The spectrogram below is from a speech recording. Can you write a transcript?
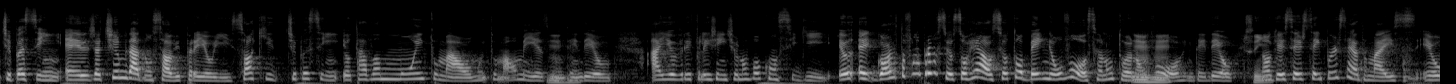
Tipo assim, é, já tinha me dado um salve pra eu ir. Só que, tipo assim, eu tava muito mal, muito mal mesmo, Uhum. entendeu? Aí eu virei e falei, gente, eu não vou conseguir. Eu, é igual eu tô falando pra você, eu sou real. Se eu tô bem, eu vou. Se eu não tô, eu não Uhum. vou, entendeu? Sim. Não que eu seja 100%, mas eu.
